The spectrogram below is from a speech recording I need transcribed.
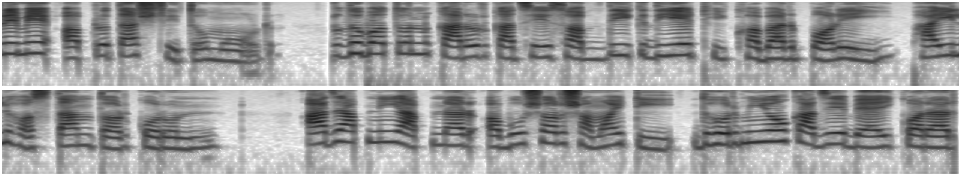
প্রেমে অপ্রত্যাশিত মোড়। ঊর্ধ্ববতন কারোর কাছে সব দিক দিয়ে ঠিক হবার পরেই ফাইল হস্তান্তর করুন। আজ আপনি আপনার অবসর সময়টি ধর্মীয় কাজে ব্যয় করার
